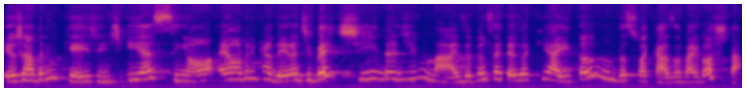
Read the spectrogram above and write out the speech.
Eu já brinquei, gente. E assim, ó, é uma brincadeira divertida demais. Eu tenho certeza que aí todo mundo da sua casa vai gostar.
